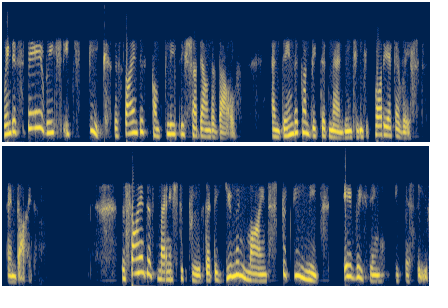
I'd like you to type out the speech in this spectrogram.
When despair reached its peak, the scientist completely shut down the valve. And then the convicted man went into cardiac arrest and died. The scientist managed to prove that the human mind strictly meets everything it perceives,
